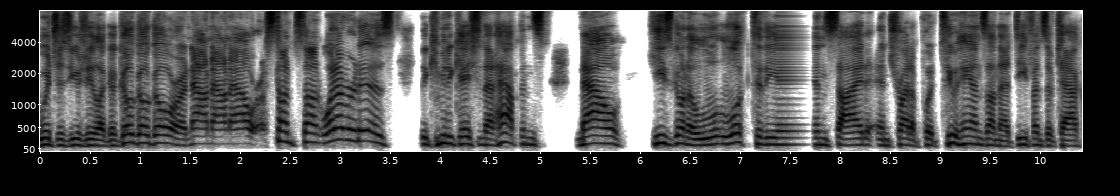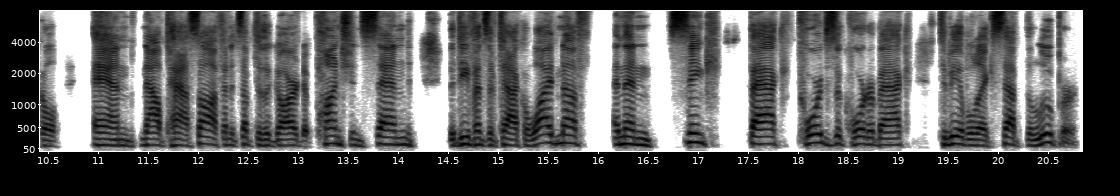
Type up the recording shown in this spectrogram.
which is usually like a go, go, go, or a now, now, now, or a stunt, stunt, whatever it is, the communication that happens. Now he's going to look to the inside and try to put two hands on that defensive tackle and now pass off. And it's up to the guard to punch and send the defensive tackle wide enough and then sink back towards the quarterback to be able to accept the looper.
